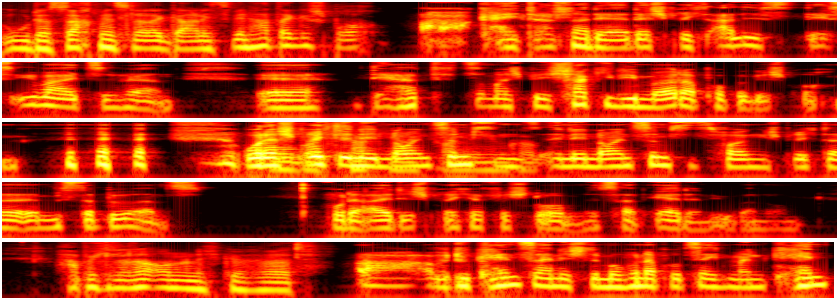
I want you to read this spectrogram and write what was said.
Uh, das sagt mir jetzt leider gar nichts. Wen hat er gesprochen? Oh, Kai Taschner, der, der spricht alles, der ist überall zu hören. Äh, der hat zum Beispiel Chucky die Mörderpuppe gesprochen. Oder Oh, spricht in den neuen Simpsons, in den neuen Simpsons Folgen spricht er äh, Mr. Burns. Wo der alte Sprecher verstorben ist, hat er denn übernommen. Habe ich leider auch noch nicht gehört. Ah, aber du kennst seine Stimme hundertprozentig. Man kennt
